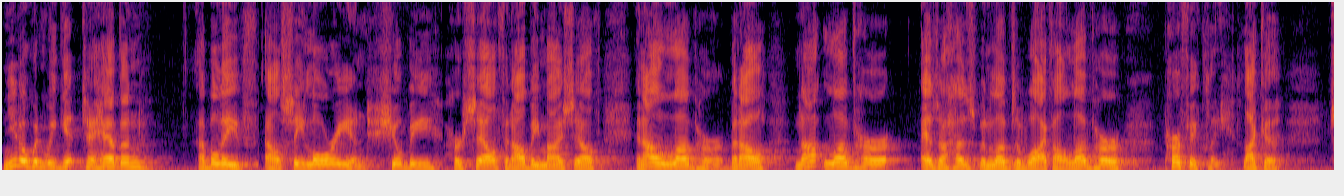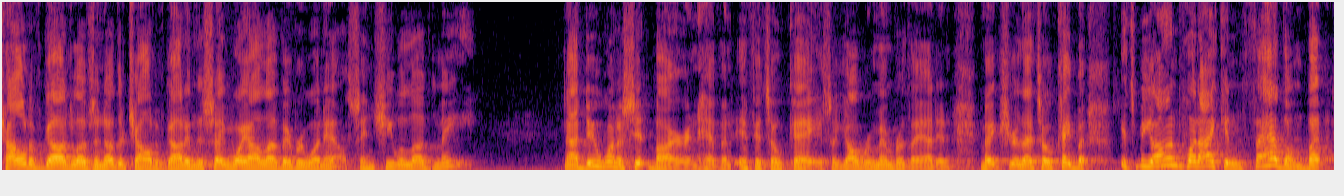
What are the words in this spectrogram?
You know, when we get to heaven, I believe I'll see Lori and she'll be herself and I'll be myself and I'll love her, but I'll not love her as a husband loves a wife. I'll love her perfectly, like a child of God loves another child of God in the same way I love everyone else, and she will love me. Now, I do want to sit by her in heaven if it's okay. So, y'all remember that and make sure that's okay. But it's beyond what I can fathom. But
